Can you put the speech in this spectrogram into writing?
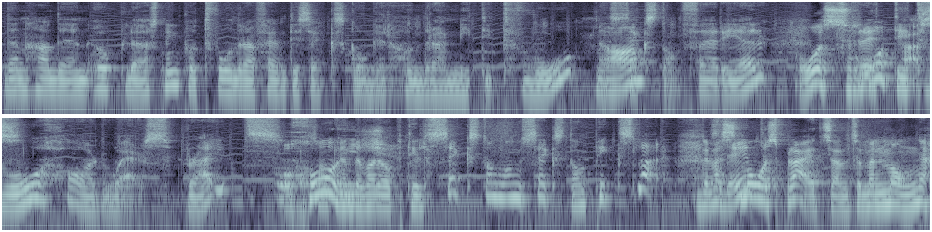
Den hade en upplösning på 256 gånger 192 med Ja. 16 färger. Åh, så pass. 32 hardware sprites. Som Ohoj. kunde vara upp till 16 gånger 16 pixlar. Det var Så små inte, sprites alltså, men många.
